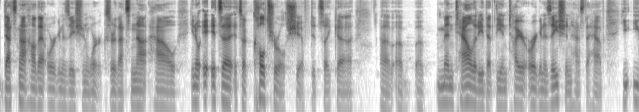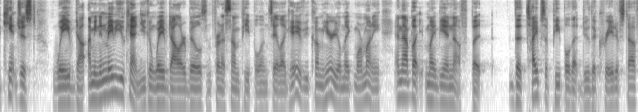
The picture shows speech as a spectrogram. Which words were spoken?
that's not how that organization works or that's not how you know it, it's a it's a cultural shift it's like a a, a, a mentality that the entire organization has to have. You, you can't just wave. Do- I mean, and maybe you can. You can wave dollar bills in front of some people and say like, "Hey, if you come here, you'll make more money," and that but, might be enough. But the types of people that do the creative stuff,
